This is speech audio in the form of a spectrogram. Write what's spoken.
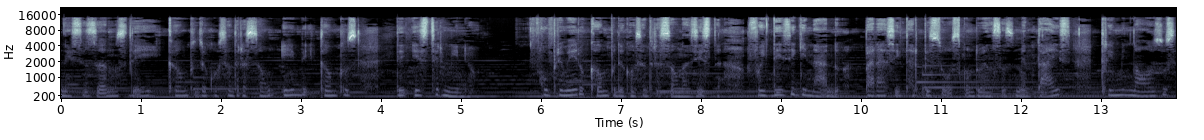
nesses anos de campos de concentração e de campos de extermínio. O primeiro campo de concentração nazista foi designado para aceitar pessoas com doenças mentais, criminosos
